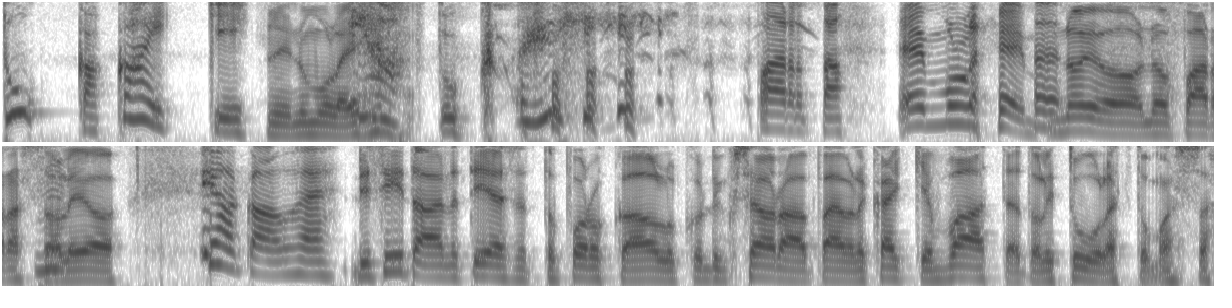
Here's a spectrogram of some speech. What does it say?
tukka kaikki. Niin, no mulla ei ihan tukka. Parta. ei mulle ei. No joo, no parassa oli joo. Ihan kauhea. Niin siitä aina tiesi, että porukka on ollut, kun niinku seuraavana päivänä kaikkien vaatteet oli tuulettumassa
